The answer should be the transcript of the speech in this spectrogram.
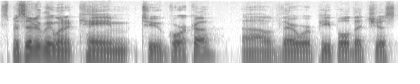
specifically when it came to Gorka. Uh, there were people that just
